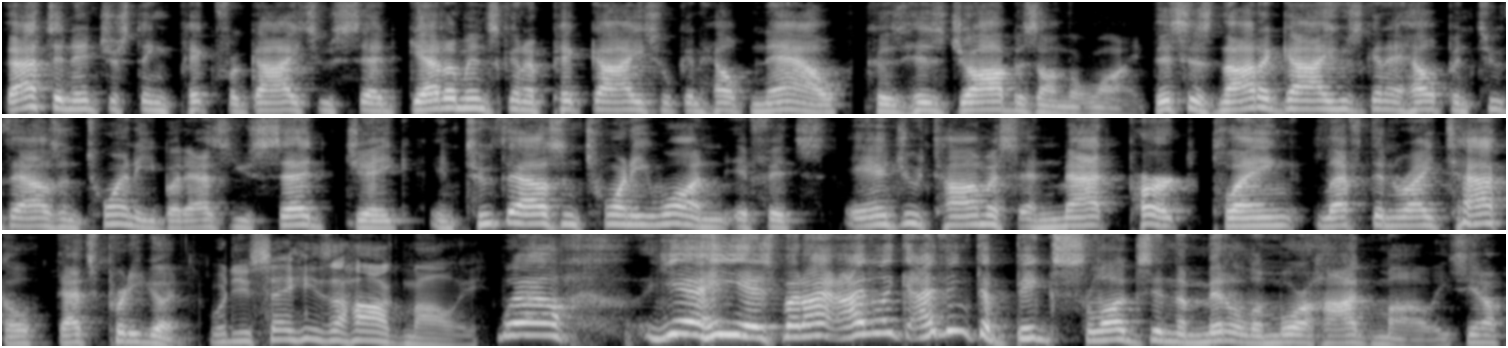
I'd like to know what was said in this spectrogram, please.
that's an interesting pick for guys who said Gettleman's going to pick guys who can help now because his job is on the line. This is not a guy who's going to help in 2020, but as you said, Jake, in 2021, if it's Andrew Thomas and Matt Peart playing left and right tackle, that's pretty good. Would you say he's a hog molly? Well, yeah, he is, but I, I like I think the big slugs in the middle are more hog mollies. You know,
